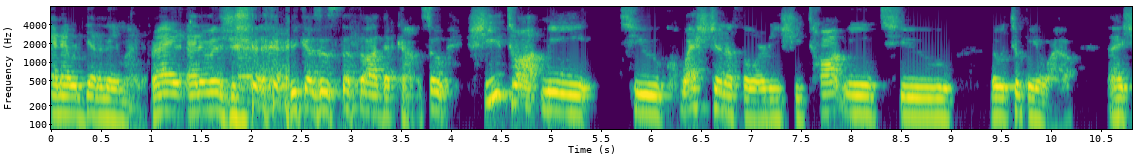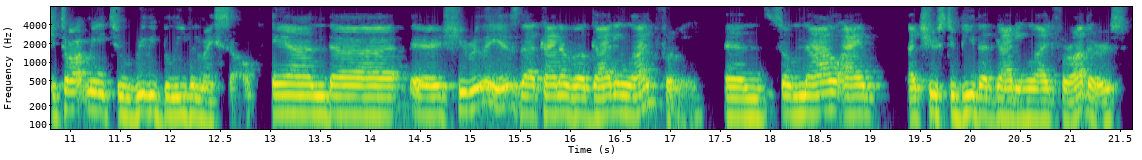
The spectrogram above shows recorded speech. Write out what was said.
And I would get an A minus, right? And it was just because it's the thought that counts. So she taught me to question authority. She taught me to though it took me a while. Uh, she taught me to really believe in myself. And uh, uh, she really is that kind of a guiding light for me. And so now I, I choose to be that guiding light for others.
